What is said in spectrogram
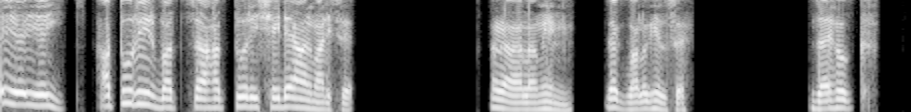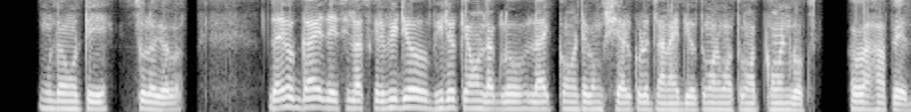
এই এই, এই হাতুড়ির বাচ্চা হাতুড়ি সেটাই আমার মারিছে। আলামিন দেখ ভালো খেলছে। যাই হোক মোটামুটি চলে গেল। যাই হোক গাইজ এই ছিল আজকের ভিডিও ভিডিও কেমন লাগল? লাইক কমেন্ট এবং শেয়ার করে জানাই দিও তোমার মতামত কমেন্ট বক্স আল্লাহ হাফেজ।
